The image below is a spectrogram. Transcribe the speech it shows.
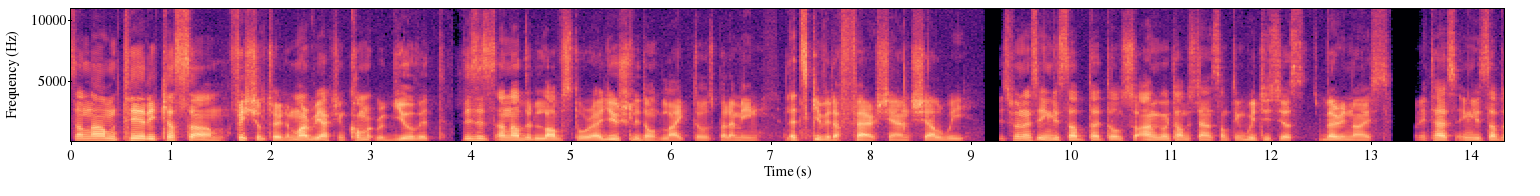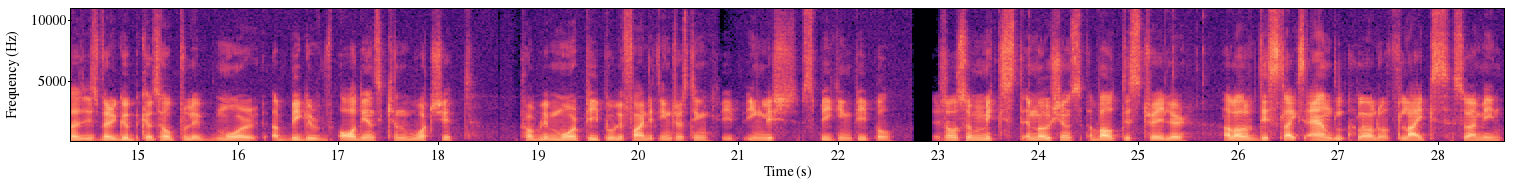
Sanam Teri Kasam. Official trailer, my reaction, comment review of it. This is another love story. I usually don't like those, but I mean, let's give it a fair chance, shall we? This one has English subtitles, so I'm going to understand something, which is just very nice. When it has English subtitles, it's very good because hopefully more, a bigger audience can watch it. Probably more people will find it interesting, English speaking people. There's also mixed emotions about this trailer a lot of dislikes and a lot of likes. So I mean,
